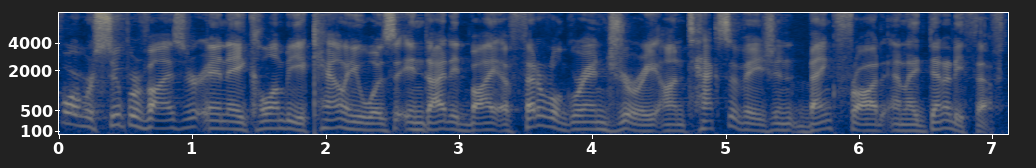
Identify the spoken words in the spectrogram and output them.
Former supervisor in a Columbia County was indicted by a federal grand jury on tax evasion, bank fraud, and identity theft.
